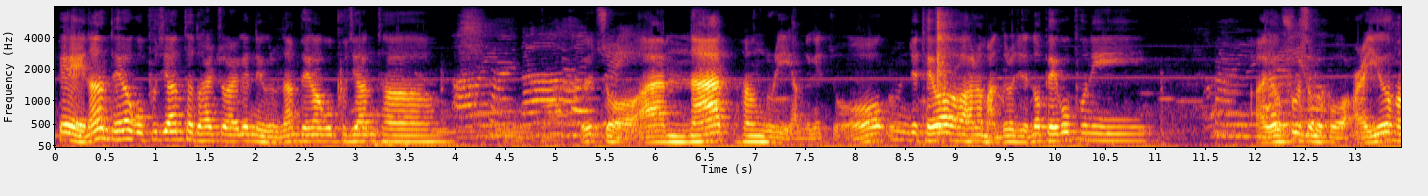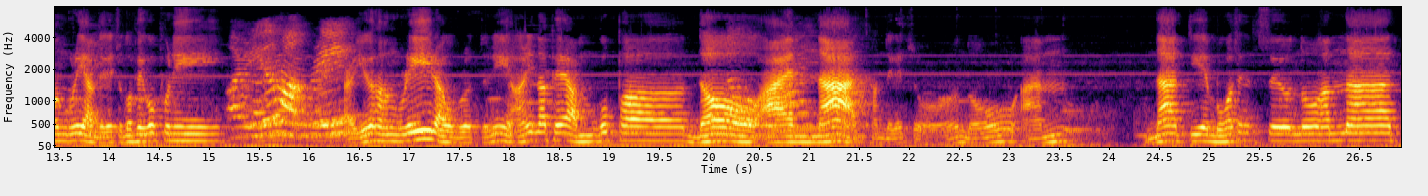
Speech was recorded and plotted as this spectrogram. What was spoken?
오케이. 나는 배가 고프지 않다도 할 줄 알겠네요. 그럼 난 배가 고프지 않다. I'm not 그렇죠. I'm not hungry 하면 되겠죠. 그럼 이제 대화가 하나 만들어지네. 너 배고프니? 아, 이거 풀 써놓고 Are you hungry? 하면 되겠죠. 너 배고프니? Are you hungry? Are you hungry? 라고 물었더니 아니 나 배 안 고파. No, I'm not 하면 되겠죠. No, I'm not 뒤에 뭐가 생겼어요? No, I'm not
